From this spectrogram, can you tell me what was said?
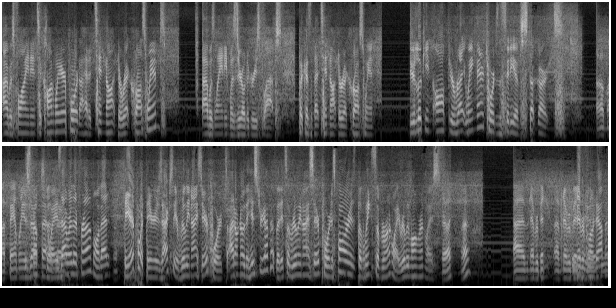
I was flying into Conway Airport. I had a 10 knot direct crosswind. I was landing with zero degrees flaps because of that 10 knot direct crosswind. You're looking off your right wing there towards the city of Stuttgart. Uh, my family is, Is that from that way? Is that where they're from? Well, that the airport there is actually a really nice airport. I don't know the history of it, but it's a really nice airport as far as the lengths of the runway. Really long runways. Really? Huh? I've never been. I've never been. Never flown down there?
